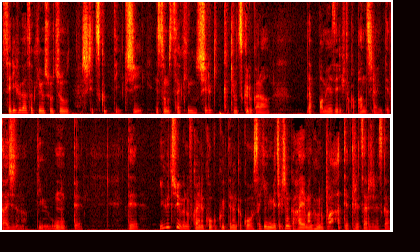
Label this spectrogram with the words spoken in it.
セリフが作品を象徴して作っていくしでその作品を知るきっかけを作るからやっぱ名台詞とかパンチラインって大事だなっていう思って。で YouTube の不快な広告ってなんかこう最近めちゃくちゃなんか早い漫画風のバーってやってるやつあるじゃないですか。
